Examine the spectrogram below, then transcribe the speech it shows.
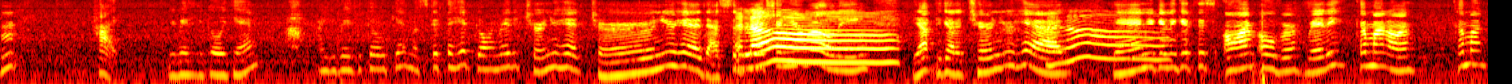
Hmm. Hi. You ready to go again? Are you ready to go again? Let's get the head going. Ready? Turn your head. Turn your head. That's the direction you're rolling. Yep, you gotta turn your head. Hello. Then you're gonna get this arm over. Ready? Come on, arm. Come on,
